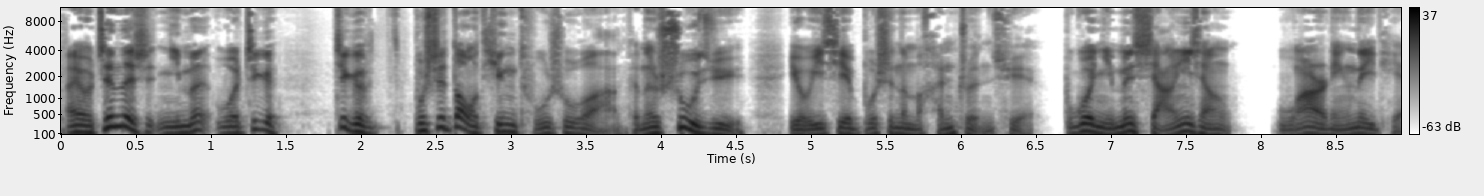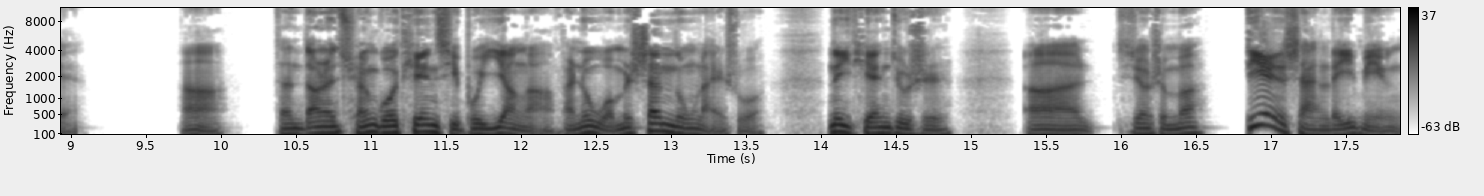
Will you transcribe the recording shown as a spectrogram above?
哎呦，真的是你们，我这个这个不是道听途说啊，可能数据有一些不是那么很准确。不过你们想一想，五二零那天啊，咱当然全国天气不一样啊，反正我们山东来说，那天就是，呃，叫什么？电闪雷鸣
